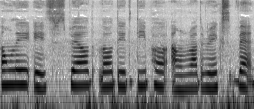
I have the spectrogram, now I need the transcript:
Only its spelled loaded Diper on Rodrick's van。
